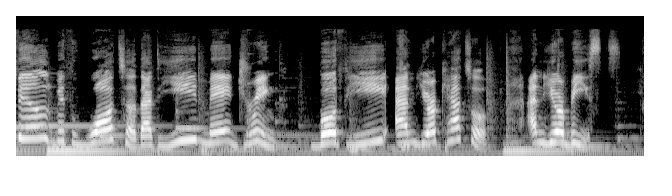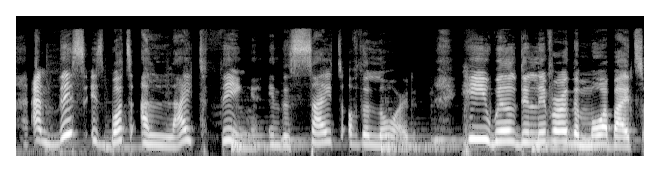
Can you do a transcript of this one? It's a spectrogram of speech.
filled with water that ye may drink, both ye and your cattle and your beasts. And this is but a light thing in the sight of the Lord. He will deliver the Moabites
